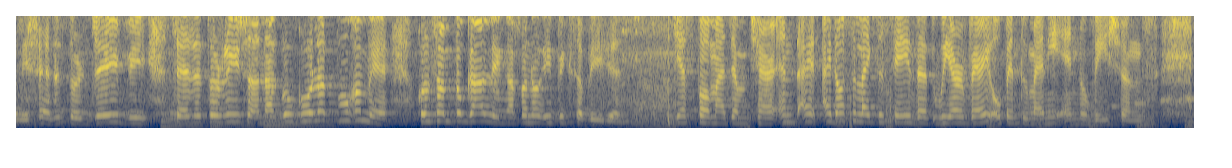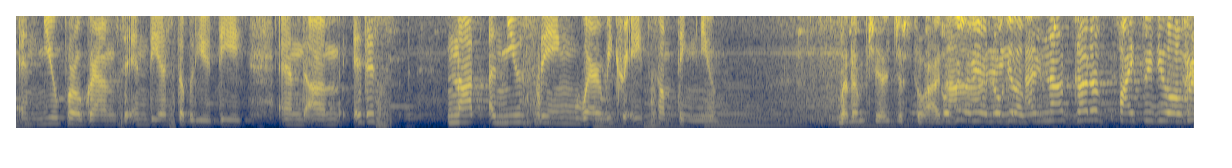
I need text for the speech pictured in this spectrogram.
ni Senator JV, Senator Risa. Nagugulat po kami kung saan to galing at ano ibig sabihin. Yes po, Madam Chair. And I, I'd also like to say that we are very open to many innovations and new programs in DSWD. And um, it is not a new thing where we create something new. Madam Chair, just to add, Okay lang yan, okay lang. I'm not gonna fight with you over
